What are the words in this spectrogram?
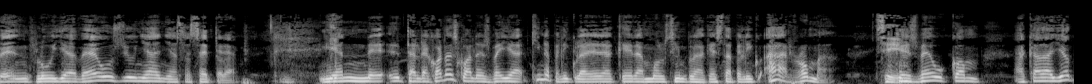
vent, fluia, veus, llunyanyes, etc. Ha... eh, Te'n recordes quan es veia... Quina pel·lícula era que era molt simple aquesta pel·lícula? Ah, Roma. Sí. Que es veu com a cada lloc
